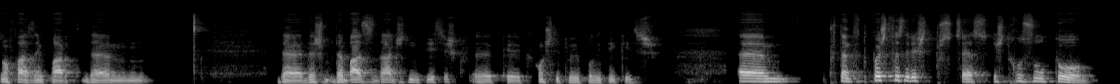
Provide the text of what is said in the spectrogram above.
não fazem parte da, da, das, da base de dados de notícias que, eh, que, que constitui o Politiquices. Um, portanto, depois de fazer este processo, isto resultou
